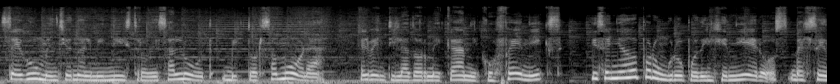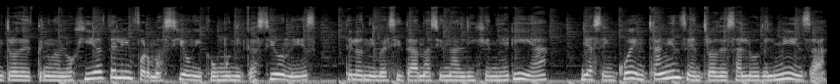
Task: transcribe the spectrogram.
Según mencionó el ministro de Salud, Víctor Zamora, el ventilador mecánico Fénix, diseñado por un grupo de ingenieros del Centro de Tecnologías de la Información y Comunicaciones de la Universidad Nacional de Ingeniería, ya se encuentran en Centro de Salud del MINSA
